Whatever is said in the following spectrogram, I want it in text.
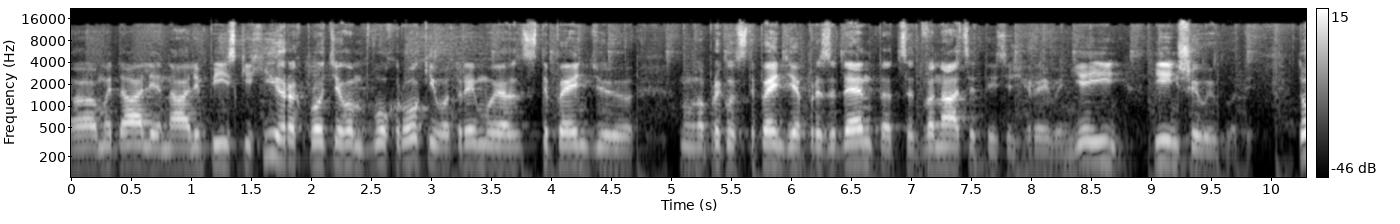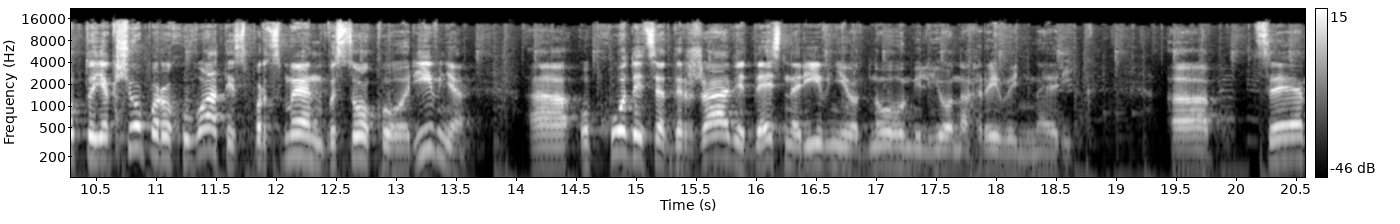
е, медалі на Олімпійських іграх протягом двох років отримує стипендію. Ну, наприклад, стипендія президента це 12 тисяч гривень. Є і інші виплати. Тобто, якщо порахувати спортсмен високого рівня, е, обходиться державі десь на рівні 1 мільйона гривень на рік. Це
